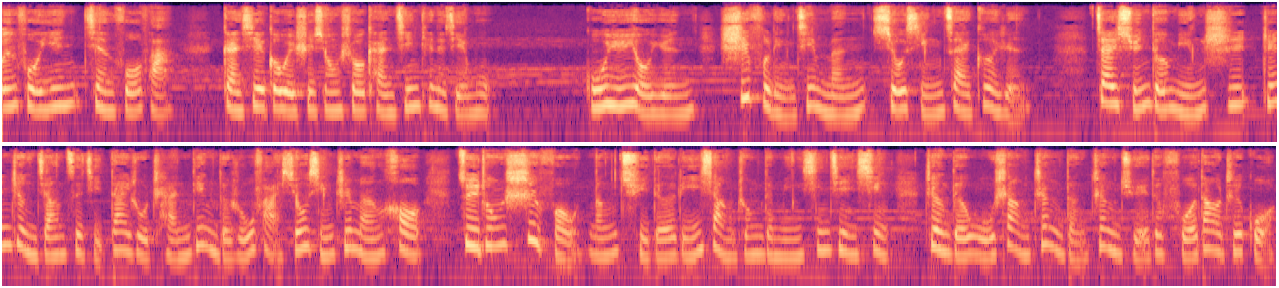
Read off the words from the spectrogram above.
闻佛音，见佛法。感谢各位师兄收看今天的节目。古语有云：“师傅领进门，修行在个人。”在寻得名师，真正将自己带入禅定的如法修行之门后，最终是否能取得理想中的明心见性、证得无上正等正觉的佛道之果，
